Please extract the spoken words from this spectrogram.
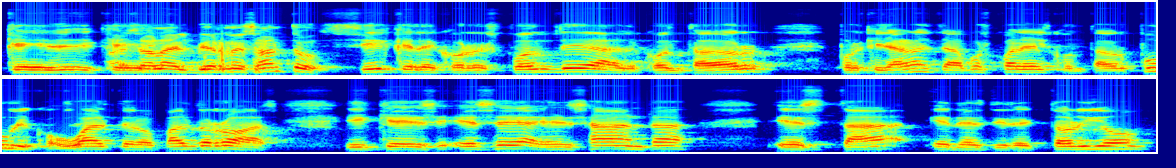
Que, que, la del Viernes Santo. Sí, que le corresponde al contador, porque ya no enteramos cuál es el contador público, Walter Opaldo Rojas, y que ese, esa anda está en el directorio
